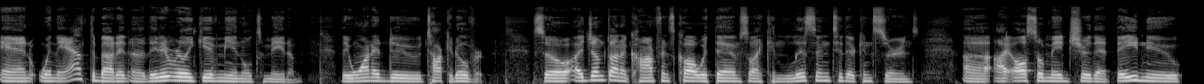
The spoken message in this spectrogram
And when they asked about it, uh, they didn't really give me an ultimatum. They wanted to talk it over. So I jumped on a conference call with them so I can listen to their concerns. Uh, I also made sure that they knew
